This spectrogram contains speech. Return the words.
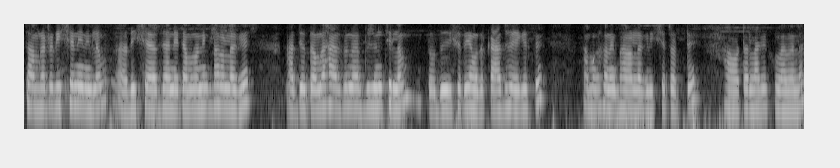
তো আমরা একটা রিক্সা নিয়ে নিলাম। আর রিক্সার জার্নিটা আমার অনেক ভালো লাগে। আর যেহেতু আমরা হাজব্যান্ড ওয়াইফ দুজন ছিলাম, তো দুই রিক্সাতেই আমাদের কাজ হয়ে গেছে। আমার কাছে অনেক ভালো লাগে রিক্সা চড়তে। হাওয়াটা লাগে খোলামেলা।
